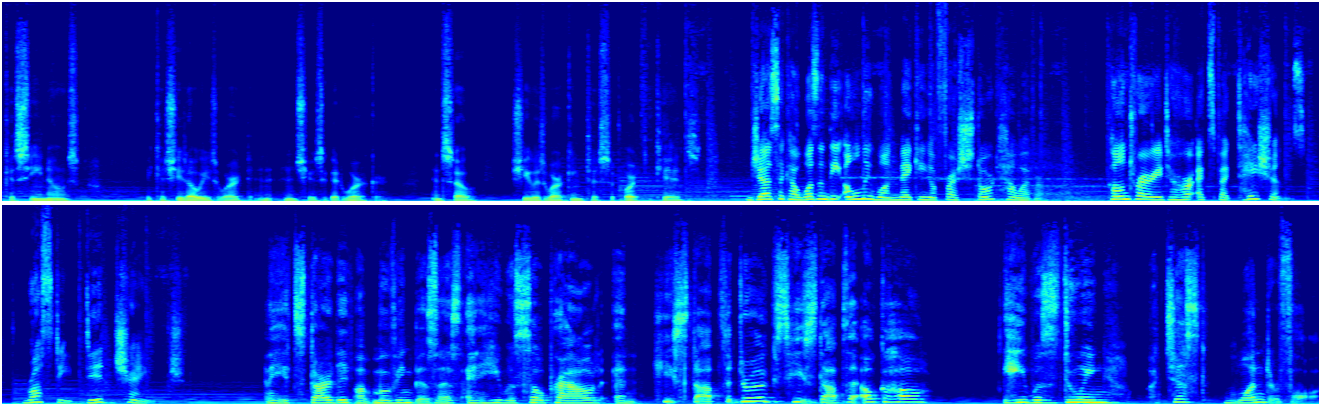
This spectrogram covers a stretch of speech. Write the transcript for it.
casinos because she'd always worked and, and she was a good worker. And so she was working to support the kids. Jessica wasn't the only one making a fresh start, however. Contrary to her expectations, Rusty did change. And he had started a moving business, and he was so proud. And he stopped the drugs, he stopped the alcohol. He was doing just wonderful.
